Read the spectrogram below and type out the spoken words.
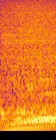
Mm-hmm.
